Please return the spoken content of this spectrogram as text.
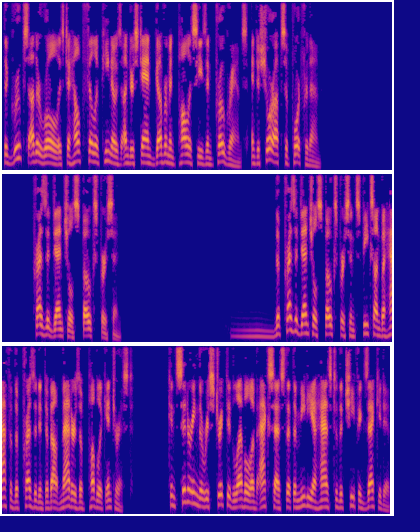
The group's other role is to help Filipinos understand government policies and programs, and to shore up support for them. Presidential spokesperson the presidential spokesperson speaks on behalf of the president about matters of public interest. Considering the restricted level of access that the media has to the chief executive,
